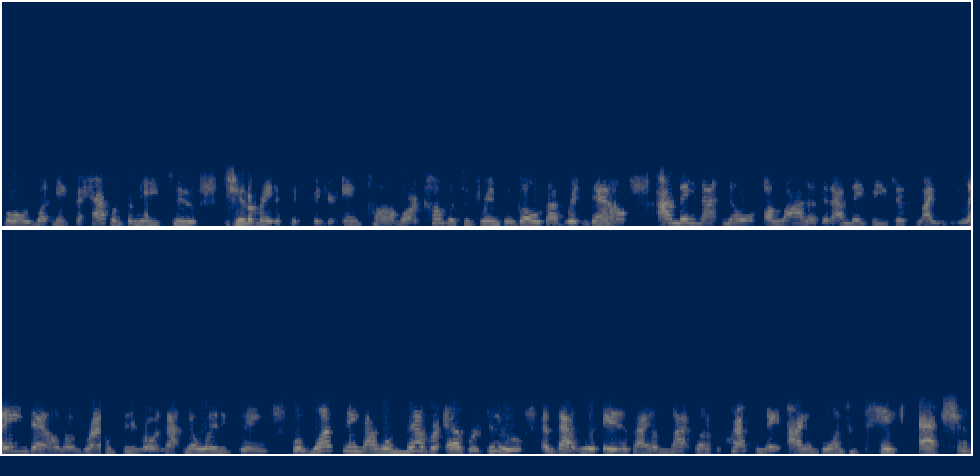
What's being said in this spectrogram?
for what needs to happen for me to generate a six figure income or accomplish the dreams and goals I've written down. I may not know a lot of it. I may be just like laying down on ground zero and not know anything. But one thing I will never, ever do, and that is I am not going to procrastinate. I am going to take action.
